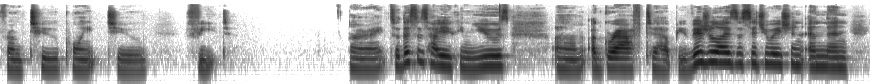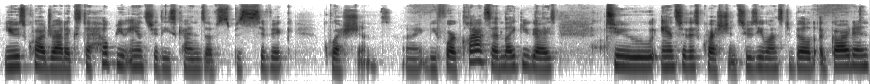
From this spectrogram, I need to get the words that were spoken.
from 2.2 feet. All right, so this is how you can use um, a graph to help you visualize the situation and then use quadratics to help you answer these kinds of specific questions. All right, before class, I'd like you guys to answer this question. Susie wants to build a garden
